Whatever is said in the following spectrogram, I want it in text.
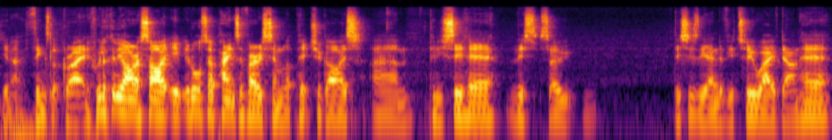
you know things look great. And if we look at the RSI, it, it also paints a very similar picture, guys. Um, can you see here? This so this is the end of your two wave down here.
